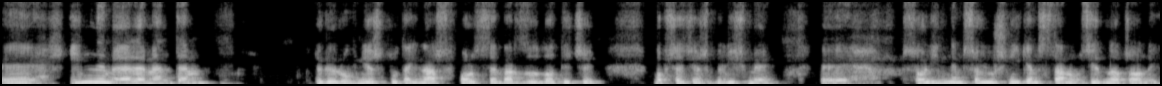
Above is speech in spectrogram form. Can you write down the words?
E, innym elementem, który również tutaj nasz w Polsce bardzo dotyczy, bo przecież byliśmy e, solidnym sojusznikiem Stanów Zjednoczonych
